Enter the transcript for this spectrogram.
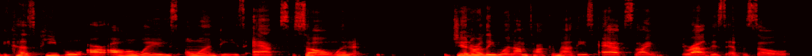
because people are always on these apps. So when generally when I'm talking about these apps, like throughout this episode,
